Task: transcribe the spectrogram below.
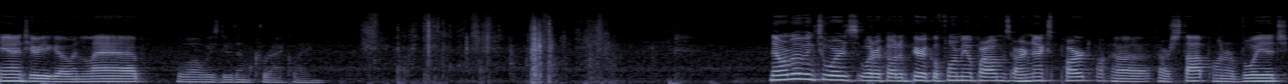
And here you go in lab, we'll always do them correctly. Now we're moving towards what are called empirical formula problems. Our next part, uh, our stop on our voyage,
